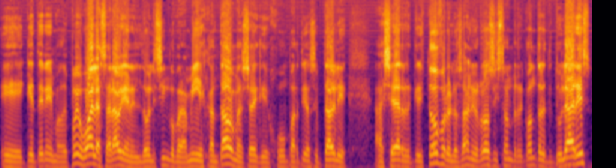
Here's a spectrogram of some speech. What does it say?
eh, que tenemos. Después, Wallace Arabia en el doble 5 para mí es cantado, más allá de que jugó un partido aceptable ayer Cristóforo, Lozano y Rossi son recontra titulares.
